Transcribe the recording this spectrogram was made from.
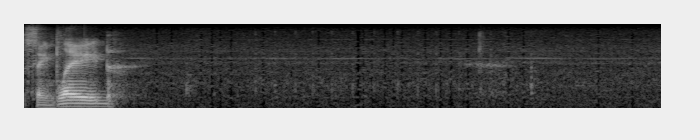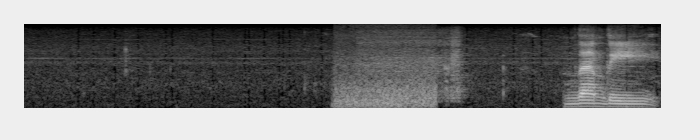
Same blade. Then the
